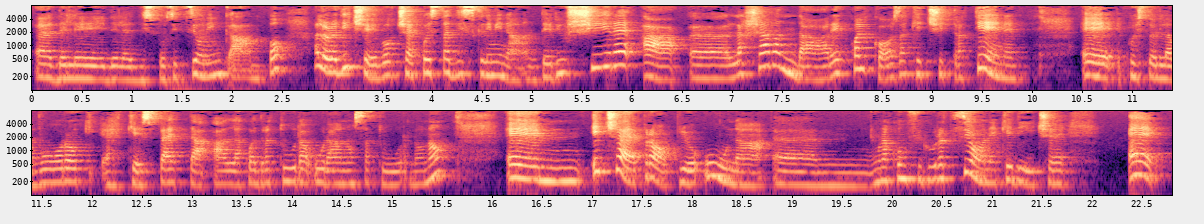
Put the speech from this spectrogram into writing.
eh, delle, delle, disposizioni in campo, allora dicevo c'è questa discriminante, riuscire a eh, lasciare andare qualcosa che ci trattiene. E questo è il lavoro che, eh, che spetta alla quadratura Urano-Saturno, no? E, ehm, e, c'è proprio una, ehm, una configurazione che dice è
